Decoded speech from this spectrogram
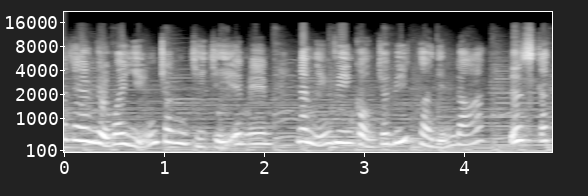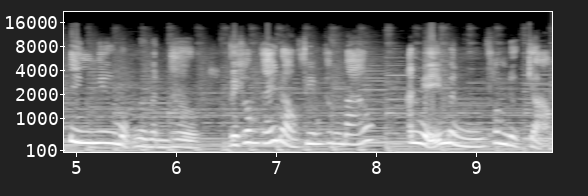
Nói thêm về quay diễn trong Chị Chị Em Em, nam diễn viên còn cho biết thời điểm đó đến casting như một người bình thường vì không thấy đoàn phim thông báo. Anh nghĩ mình không được chọn.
